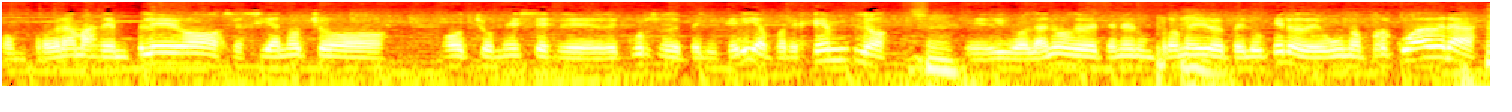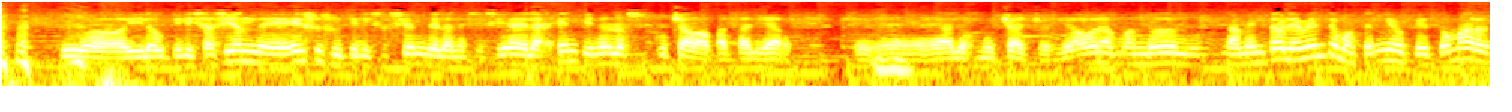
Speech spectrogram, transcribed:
con programas de empleo se hacían ocho, ocho meses de, cursos de peluquería, por ejemplo. Eh, digo, la NUS debe tener un promedio de peluquero de uno por cuadra. digo, y la utilización de eso es utilización de la necesidad de la gente y no los escuchaba patalear eh, a los muchachos. Y ahora cuando lamentablemente hemos tenido que tomar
